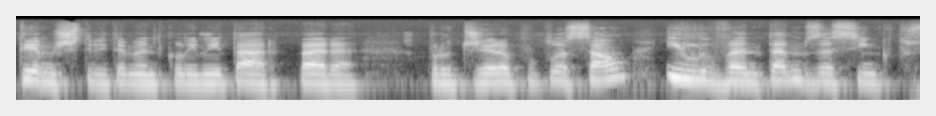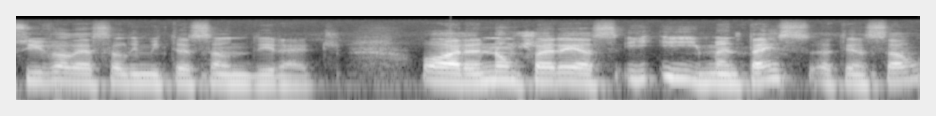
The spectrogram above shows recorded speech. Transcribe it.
temos estritamente que limitar para proteger a população e levantamos assim que possível essa limitação de direitos. Ora, não parece, e, e mantém-se, atenção,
